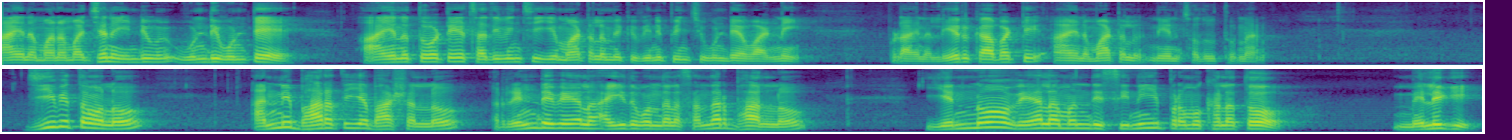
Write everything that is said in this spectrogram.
ఆయన మన మధ్యన ఇండి ఉండి ఉంటే ఆయనతోటే చదివించి ఈ మాటలు మీకు వినిపించి ఉండేవాడిని ఇప్పుడు ఆయన లేరు కాబట్టి ఆయన మాటలు నేను చదువుతున్నాను. జీవితంలో అన్ని భారతీయ భాషల్లో రెండు వేల ఐదు వందల సందర్భాల్లో ఎన్నో వేల మంది సినీ ప్రముఖులతో మెలిగి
